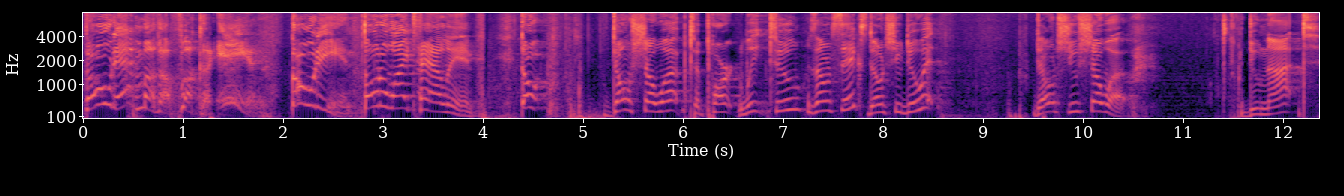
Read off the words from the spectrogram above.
Throw that motherfucker in. Throw it in. Throw the white towel in. Don't don't show up to part week two, zone six. Don't you do it? Don't you show up. Do not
